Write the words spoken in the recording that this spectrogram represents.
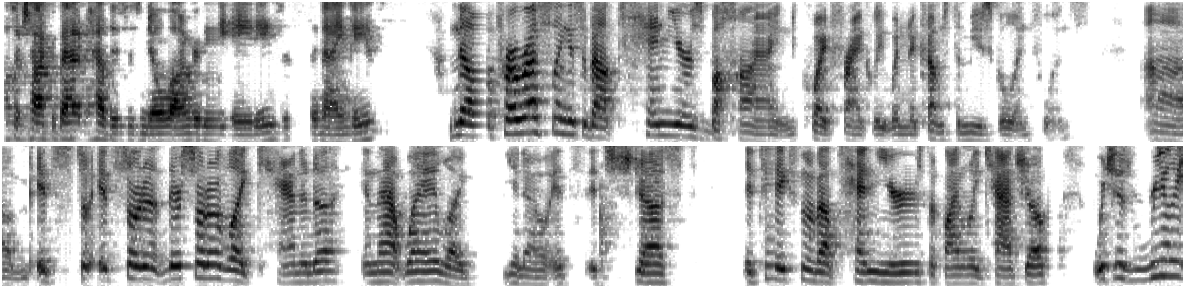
also talk about how this is no longer the 80s, it's the 90s? No, pro wrestling is about 10 years behind, quite frankly, when it comes to musical influence. Um, it's it's sort of they're sort of like Canada in that way. Like, you know, it's it's just it takes them about 10 years to finally catch up, which is really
